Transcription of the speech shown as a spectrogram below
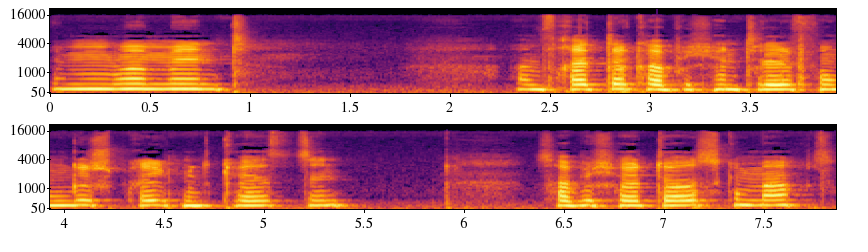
im Moment. Am Freitag habe ich ein Telefongespräch mit Kerstin. Das habe ich heute ausgemacht,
